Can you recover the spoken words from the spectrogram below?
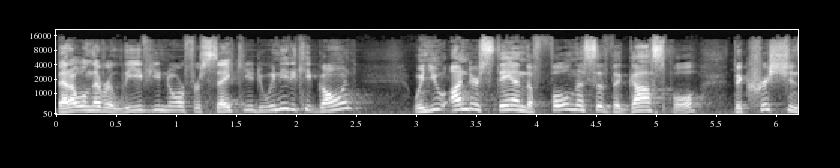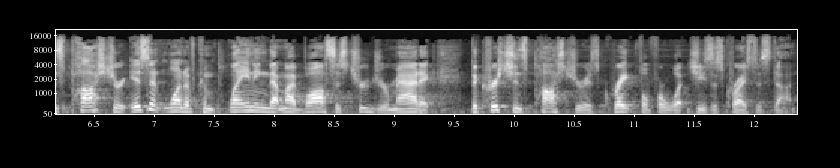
that I will never leave you nor forsake you, do we need to keep going? When you understand the fullness of the gospel, the Christian's posture isn't one of complaining that my boss is too dramatic. The Christian's posture is grateful for what Jesus Christ has done.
